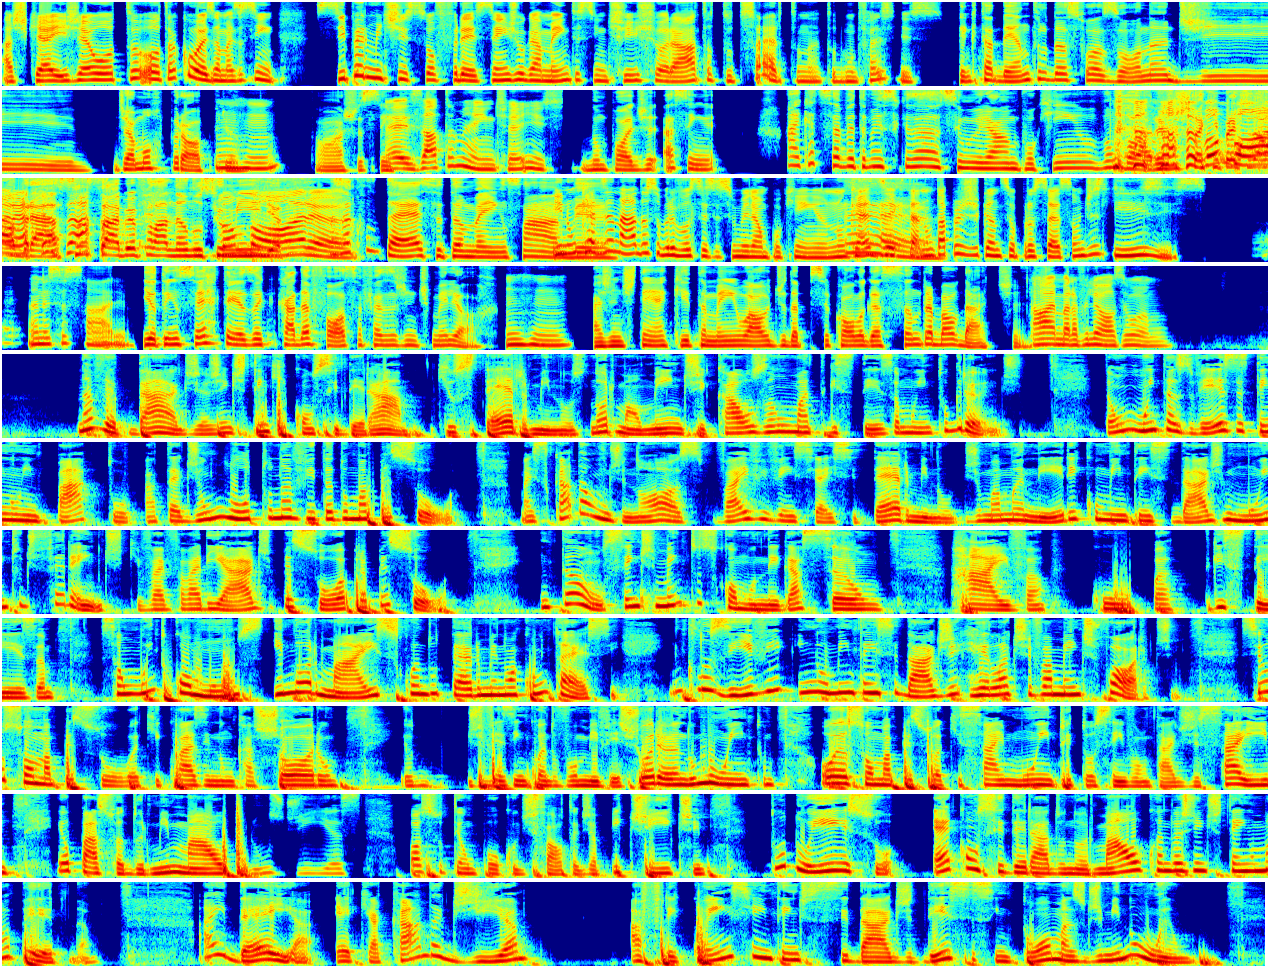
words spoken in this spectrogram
Acho que aí já é outro, outra coisa. Mas assim, se permitir sofrer sem julgamento e sentir chorar, tá tudo certo, né? Todo mundo faz isso. Tem que estar dentro da sua zona de, de amor próprio. Uhum. Então, eu acho assim. É, exatamente, é isso. Não pode. Assim. Ai, quer saber também? Se quiser se humilhar um pouquinho, vambora. A gente tá aqui pra te dar um abraço, sabe? Eu falar, não, não se humilha. Vambora. Mas acontece também, sabe? E não quer dizer nada sobre você se se humilhar um pouquinho. Não quer dizer que tá, É. não tá prejudicando seu processo, são deslizes. É necessário. E eu tenho certeza que cada fossa faz a gente melhor. Uhum. A gente tem aqui também o áudio da psicóloga Sandra Baldatti. Ai, maravilhosa, eu amo. Na verdade, a gente tem que considerar que os términos normalmente causam uma tristeza muito grande. Então, muitas vezes tem um impacto até de um luto na vida de uma pessoa. Mas cada um de nós vai vivenciar esse término de uma maneira e com uma intensidade muito diferente, que vai variar de pessoa para pessoa. Então, sentimentos como negação, raiva, culpa, tristeza são muito comuns e normais quando o término acontece, inclusive em uma intensidade relativamente forte. Se eu sou uma pessoa que quase nunca choro, eu de vez em quando vou me ver chorando muito, ou eu sou uma pessoa que sai muito e estou sem vontade de sair, eu passo a dormir mal por uns dias, posso ter um pouco de falta de apetite. Tudo isso é considerado normal quando a gente tem uma perda. A ideia é que a cada dia a frequência e intensidade desses sintomas diminuam,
